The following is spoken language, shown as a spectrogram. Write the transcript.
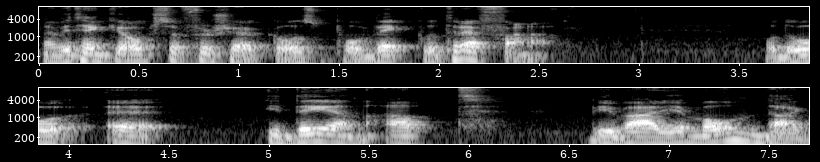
Men vi tänker också försöka oss på veckoträffarna. Och då är idén att vi varje måndag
